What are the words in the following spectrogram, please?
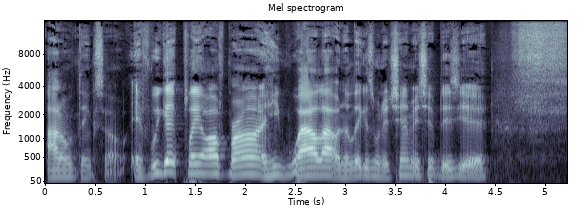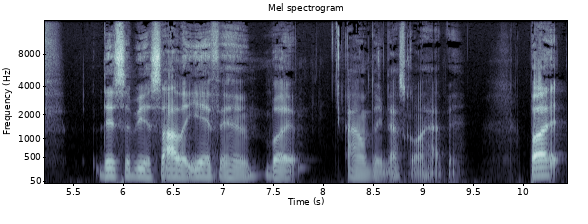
I don't think so. If we get playoff Bron and he wild out and the Lakers win the championship this year, this would be a solid year for him. But I don't think that's going to happen. But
